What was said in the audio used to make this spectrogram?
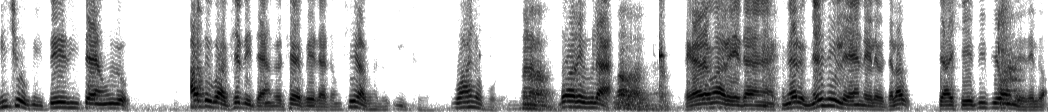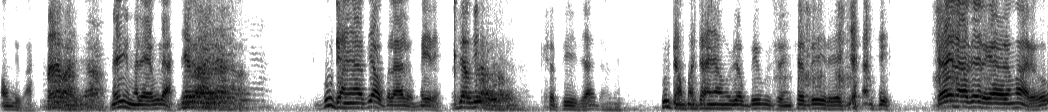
မိချုပ်ပြီးသေးသည်တန်အောင်လို့အတုပဖြစ်တဲ့တန်လို့ထည့်ပေးတာတော့ဖြစ်ရပါလို့ဤဆိုသွားရောက်ပေါ့ဗျမှန်ပါသွားရဘူးလားမှန်ပါဒကာဓမ္မတွေတန်းခင်ဗျားတို့မျက်စိလဲနေလို့ဒီလောက်ရှာရှည်ပြီးပြောနေတယ်လို့အောင်းမိပါမှန်ပါဗျာမျက်စိမလဲဘူးလားနေပါဗျာခုတန်ရပြောက်ပလားလို့မေးတယ်မပြောက်သေးပါဘူးခက်သေးဗျာဒါနဲ့ခုတန်မတန်ရမပြောက်ပေးဘူးဆိုရင်ခက်သေးတယ်ကြာနေခိုင်းတာပြဒကာဓမ္မတို့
